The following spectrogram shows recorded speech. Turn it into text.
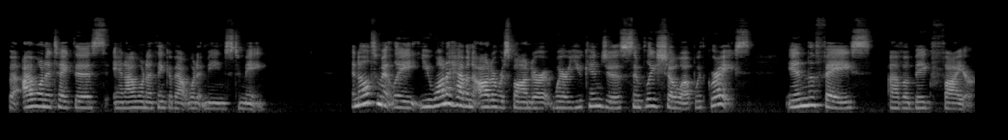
but I want to take this and I want to think about what it means to me. And ultimately, you want to have an autoresponder where you can just simply show up with grace in the face of a big fire.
